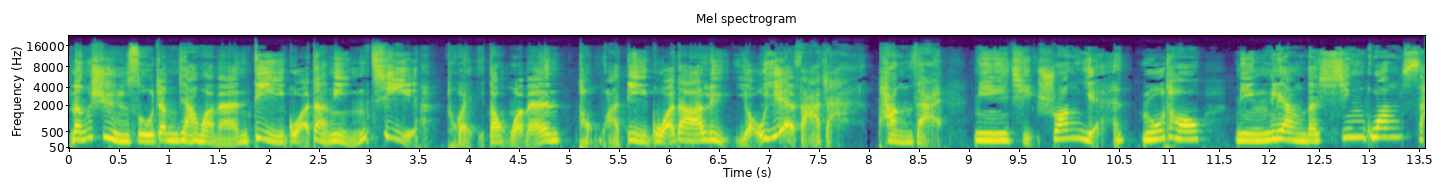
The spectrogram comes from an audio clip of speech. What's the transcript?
能迅速增加我们帝国的名气，推动我们童话帝国的旅游业发展。胖仔眯起双眼，如同明亮的星光洒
